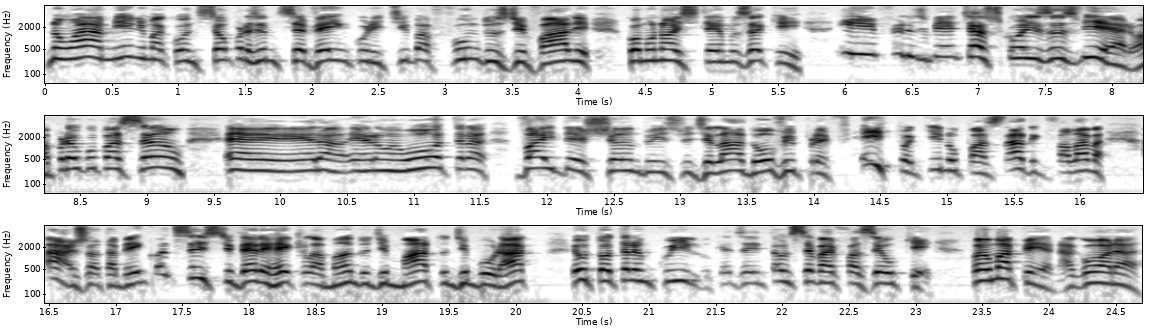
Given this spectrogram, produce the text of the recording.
não há a mínima condição, por exemplo, de você ver em Curitiba fundos de vale como nós temos aqui. E, infelizmente, as coisas vieram. A preocupação é, era, era outra, vai deixando isso de lado. Houve prefeito aqui no passado que falava: ah, JB, enquanto vocês estiverem reclamando de mato, de buraco, eu estou tranquilo. Quer dizer, então você vai fazer o quê? Foi uma pena. Agora,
